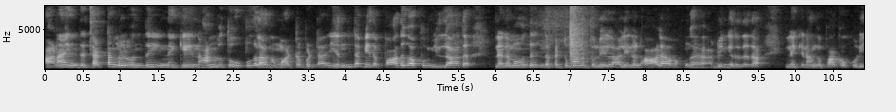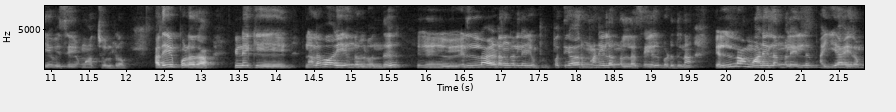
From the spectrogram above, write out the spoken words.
ஆனால் இந்த சட்டங்கள் வந்து இன்னைக்கு நான்கு தொகுப்புகளாக மாற்றப்பட்டால் எந்தவித பாதுகாப்பும் இல்லாத நிலைமை வந்து இந்த கட்டுமான தொழிலாளிகள் ஆளாவாங்க அப்படிங்கிறத தான் இன்றைக்கி நாங்கள் பார்க்கக்கூடிய விஷயமாக சொல்கிறோம் அதே போல தான் இன்னைக்கு நலவாரியங்கள் வந்து எல்லா இடங்கள்லையும் முப்பத்தி ஆறு மாநிலங்களில் செயல்படுதுன்னா எல்லா மாநிலங்களிலும் ஐயாயிரம்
